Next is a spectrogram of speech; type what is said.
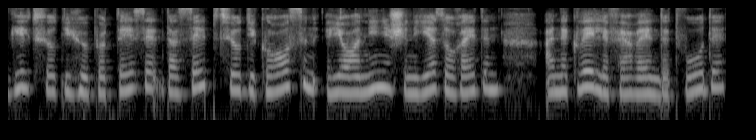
gilt für die Hypothese, dass selbst für die großen johanninischen Jesu-Reden eine Quelle verwendet wurde,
